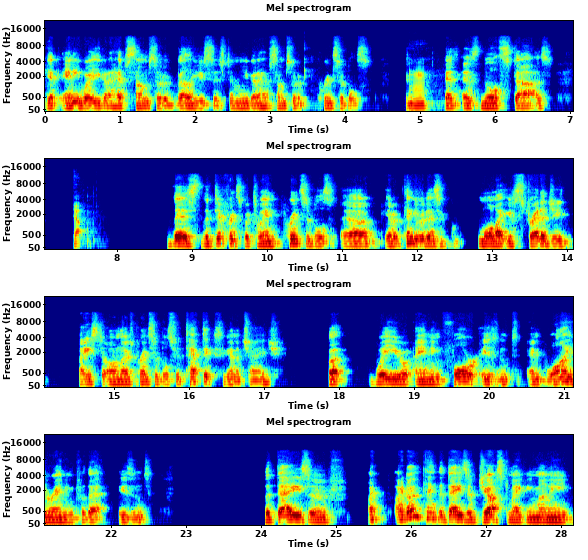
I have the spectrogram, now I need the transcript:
get anywhere, you're going to have some sort of value system. You're going to have some sort of principles Mm, as, as north stars. yeah. There's the difference between principles. Uh, you know, think of it as more like your strategy based on those principles. Your tactics are going to change, but where you're aiming for isn't, and why you're aiming for that isn't. The days of I, I don't think the days of just making money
